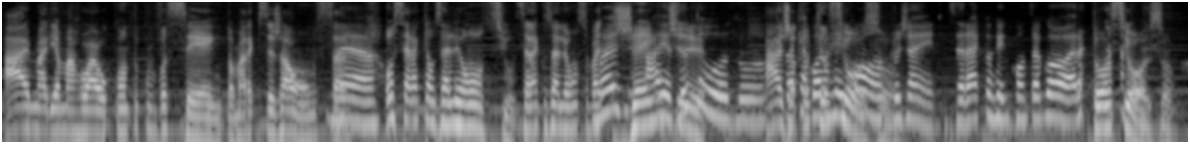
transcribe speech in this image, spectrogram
Ai, Maria Marroa, eu conto com você, hein? Tomara que seja onça. É. Ou será que é o Zé Leôncio? Será que o Zé Leôncio vai. Mas, Gente! ai, tudo. Já Será que tô ansioso. reencontro, gente? Será que eu reencontro agora? Tô ansioso.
